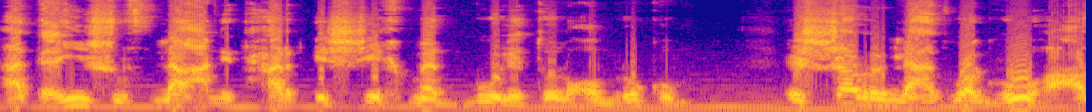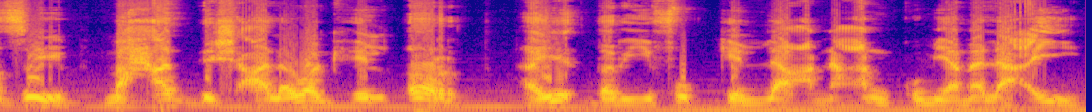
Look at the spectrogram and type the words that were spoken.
هتعيشوا في لعنة حرق الشيخ مدبولة طول عمركم. الشر اللي هتواجهوه عظيم محدش على وجه الأرض هيقدر يفك اللعنة عنكم يا ملاعين.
